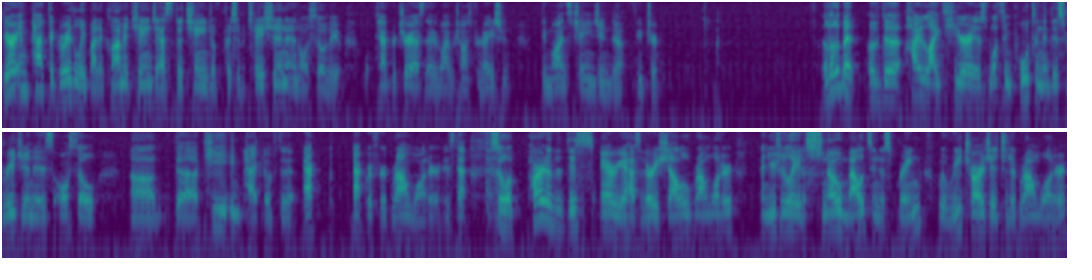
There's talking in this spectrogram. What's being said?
They are impacted greatly by the climate change as the change of precipitation and also the temperature as the evapotranspiration demands change in the future. A little bit of the highlight here is what's important in this region is also uh, the key impact of the aquifer groundwater is that, so a part of this area has very shallow groundwater, and usually the snow melts in the spring, will recharge it to the groundwater,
